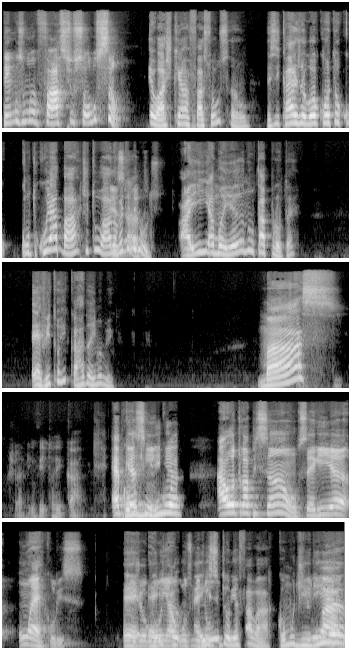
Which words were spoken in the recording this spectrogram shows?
temos uma fácil solução. Eu acho que é uma fácil solução. Esse cara jogou contra o, contra o Cuiabá, titular, 90 Exato. minutos. Aí amanhã não tá pronto, é? É Vitor Ricardo aí, meu amigo. Mas, Deixa aqui o Vitor Ricardo. É porque como assim, diria, a outra opção seria um Hércules. é, jogou é em isso, alguns é isso minutos. que eu ia falar. Como diria.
